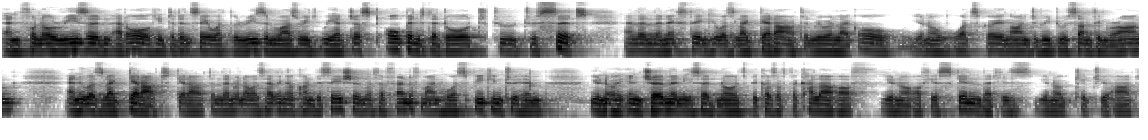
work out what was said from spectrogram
and for no reason at all. He didn't say what the reason was. We we had just opened the door to to, to sit, and then the next thing he was like, "Get out!" And we were like, "Oh, you know what's going on? Did we do something wrong?" And he was like, "Get out, get out!" And then when I was having a conversation with a friend of mine who was speaking to him, you know, in German, he said, no, it's because of the color of, you know, of your skin that he's, you know, kicked you out.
